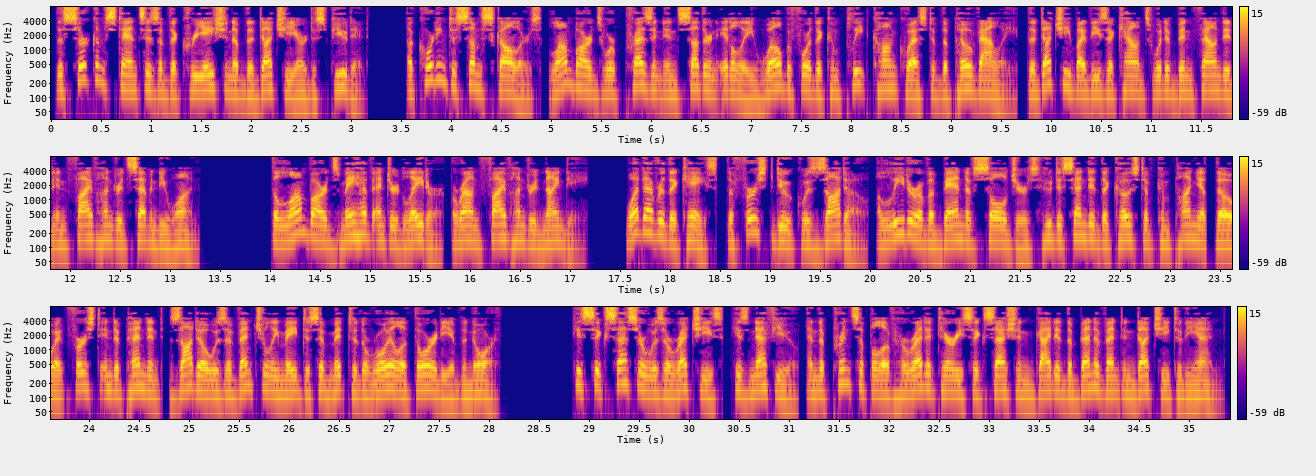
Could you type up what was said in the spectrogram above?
The circumstances of the creation of the duchy are disputed. According to some scholars, Lombards were present in southern Italy well before the complete conquest of the Po Valley. The duchy by these accounts would have been founded in 571. The Lombards may have entered later, around 590. Whatever the case, the first duke was Zotto, a leader of a band of soldiers who descended the coast of Campania. Though at first independent, Zotto was eventually made to submit to the royal authority of the north. His successor was Areches, his nephew, and the principle of hereditary succession guided the Beneventan duchy to the end.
